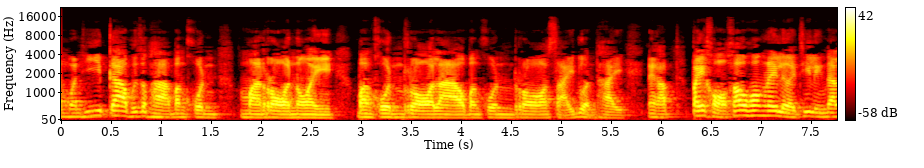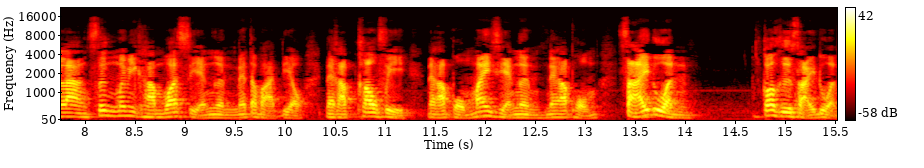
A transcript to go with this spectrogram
ำวันที่ 29 พฤษภาบางคนมารอหน่อย บางคนรอลาว บางคนรอสายด่วนไทยนะครับ ไปขอเข้าห้องได้เลยที่ลิงก์ด้านล่าง ซึ่งไม่มีคำว่าเสียเงินแม้แต่บาทเดียวนะครับ เข้าฟรีนะครับ ผมไม่เสียเงินนะครับ ผมสายด่วน ก็คือสายด่วน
